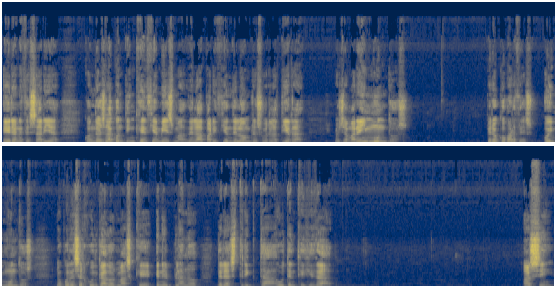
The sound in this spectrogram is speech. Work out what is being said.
era necesaria cuando es la contingencia misma de la aparición del hombre sobre la tierra, los llamaré inmundos. Pero cobardes o inmundos no pueden ser juzgados más que en el plano de la estricta autenticidad. Así,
